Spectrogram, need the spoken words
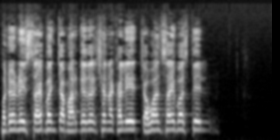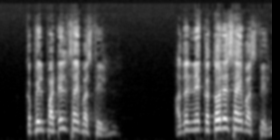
फडणवीस साहेबांच्या मार्गदर्शनाखाली चव्हाण साहेब असतील कपिल पाटील साहेब असतील आदरणीय कतोरे साहेब असतील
